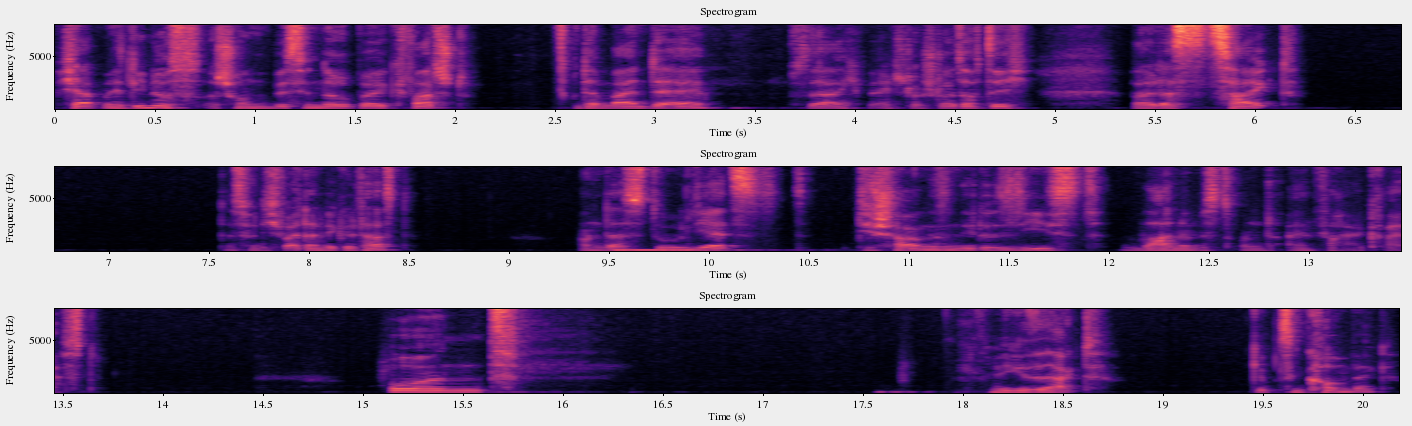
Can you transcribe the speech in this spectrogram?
Ich habe mit Linus schon ein bisschen darüber gequatscht und er meinte, ey, sag, ich bin echt stolz auf dich, weil das zeigt, dass du dich weiterentwickelt hast und dass du jetzt die Chancen, die du siehst, wahrnimmst und einfach ergreifst. Und wie gesagt, gibt's ein Comeback?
